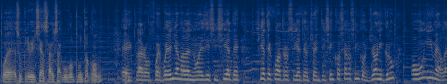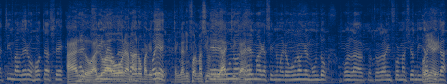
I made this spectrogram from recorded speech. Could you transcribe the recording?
puede suscribirse a salsagoogle.com. Eh, claro, pues pueden llamar al 747-8505 Johnny Cruz o un email a timbalerojc. Hazlo, at hazlo gmail.com. ahora, mano, para que Oye, te- tenga la información eh, didáctica. uno es el magazine número uno en el mundo con, la, con toda la información didáctica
